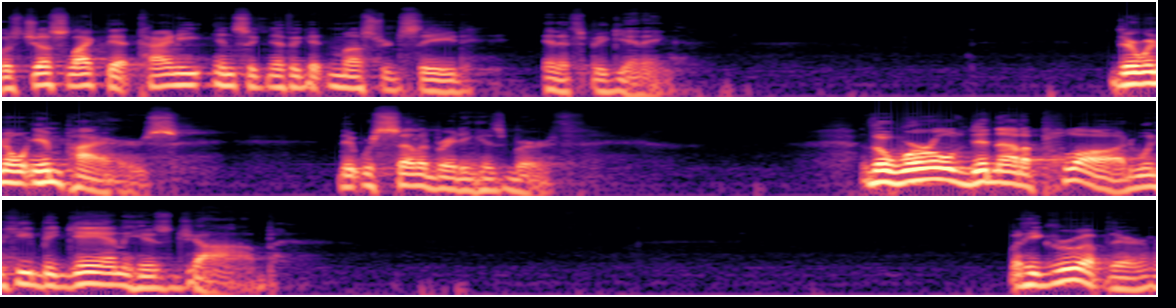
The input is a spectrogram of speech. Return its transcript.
was just like that tiny, insignificant mustard seed in its beginning. There were no empires that were celebrating his birth. The world did not applaud when he began his job. But he grew up there.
